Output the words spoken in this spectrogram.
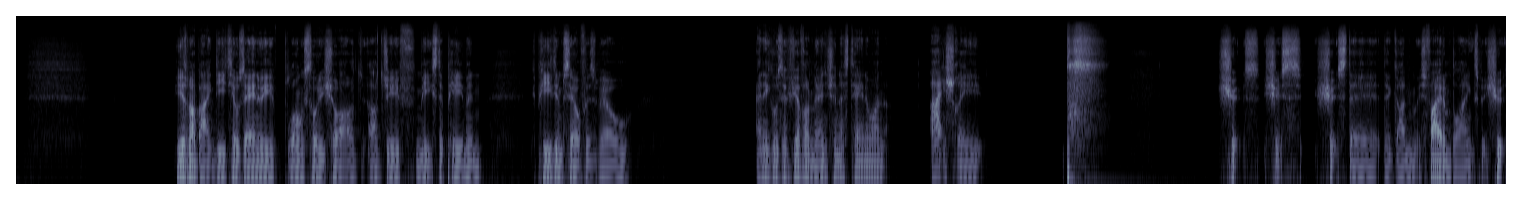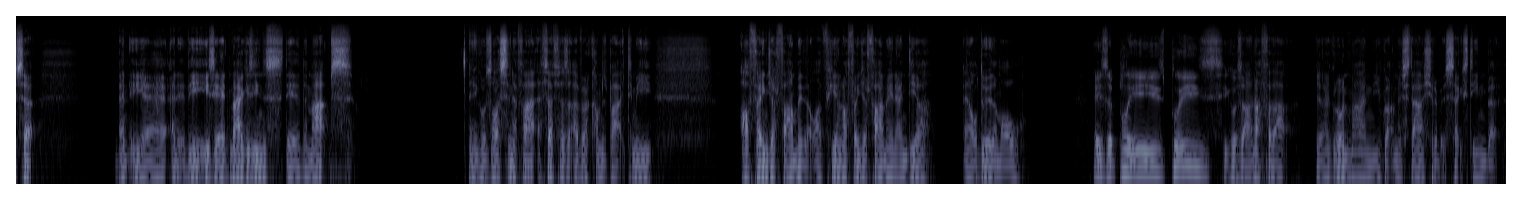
Here's my bank details anyway. Long story short, our, makes the payment. He paid himself as well. And he goes, If you ever mention this to anyone, actually shoots shoots shoots the, the gun. It's firing blanks, but shoots it into uh, into the AZ magazines, the the maps and he goes, listen, if, I, if this ever comes back to me, I'll find your family that live here and I'll find your family in India and I'll do them all. He said, please, please. He goes, enough of that. You're a grown man. You've got a moustache. You're about 16, but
